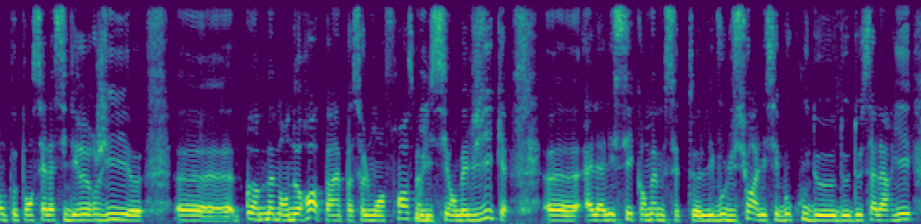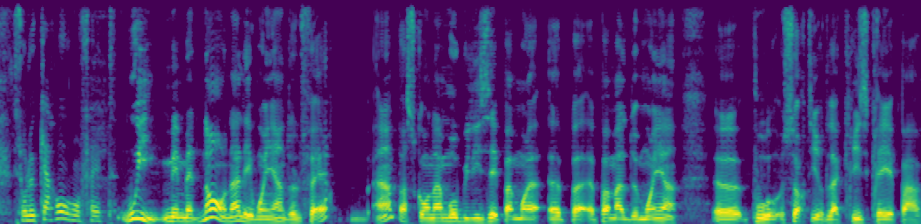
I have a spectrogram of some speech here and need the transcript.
On peut penser à la sidérurgie, même en Europe, hein, pas seulement en France, même ici en Belgique. elle a laissé quand même, cette, l'évolution a laissé beaucoup de, de, salariés sur le carreau, en fait. Oui, mais maintenant, on a les moyens de le faire, hein, parce qu'on a mobilisé pas, moi, pas pas mal de moyens euh, pour sortir de la crise créée par,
